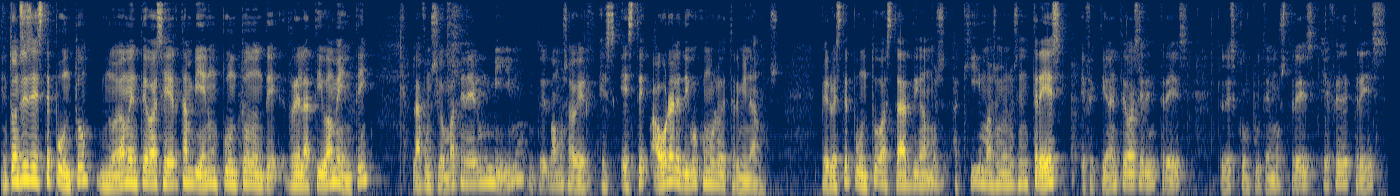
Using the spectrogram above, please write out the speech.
Entonces este punto nuevamente va a ser también un punto donde relativamente la función va a tener un mínimo, entonces vamos a ver, es este, ahora les digo cómo lo determinamos, pero este punto va a estar, digamos, aquí más o menos en 3, efectivamente va a ser en 3, entonces computemos 3, f de 3,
